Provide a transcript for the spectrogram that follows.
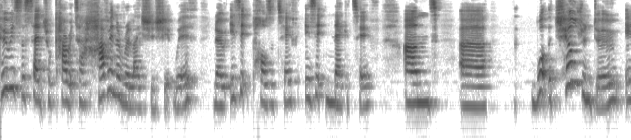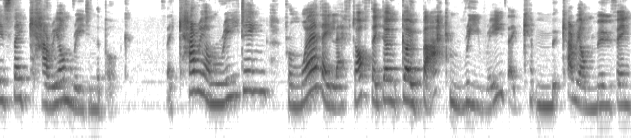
who is the central character having a relationship with? You know, is it positive? Is it negative? And uh, what the children do is they carry on reading the book. They carry on reading from where they left off. They don't go back and reread. They carry on moving.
